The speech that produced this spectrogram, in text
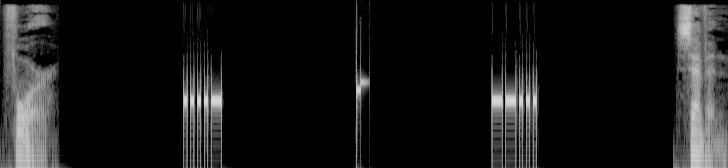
Four. Seven.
